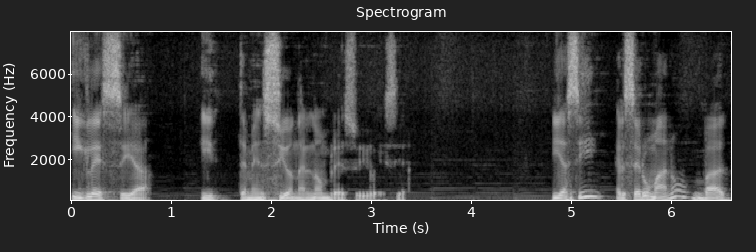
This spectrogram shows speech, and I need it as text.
iglesia y te menciona el nombre de su iglesia. Y así el ser humano va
